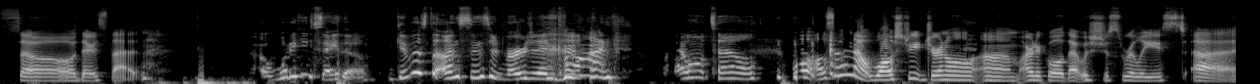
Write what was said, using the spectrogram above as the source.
so there's that. Uh, what did he say though? Give us the uncensored version. Come on. I won't tell. well, also in that Wall Street Journal um, article that was just released, uh,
